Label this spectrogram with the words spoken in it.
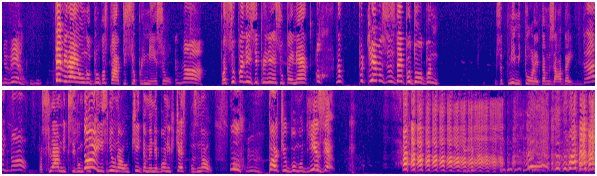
Ne vem. Te mi raje uno drugo stvar, ki si jo prinesel. No, Pa super nisi prinesel, kaj ne? Oh. Pa čemu sem zdaj podoben? Zapni mi tole tam zadaj. daj no. Pa slamnik si bom potisnil na oči, da me ne bo nihče spoznal. Uf, počel bom od jeze. La,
